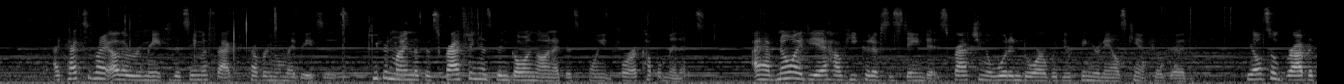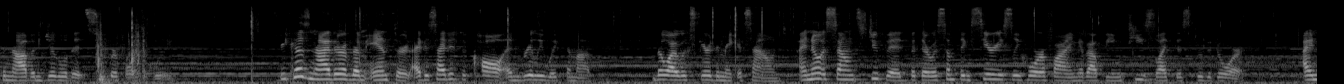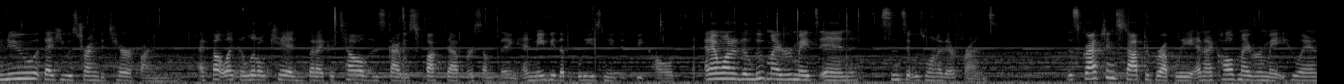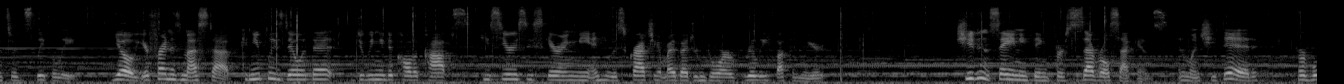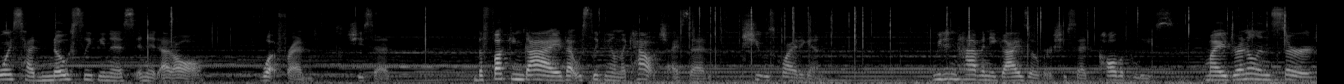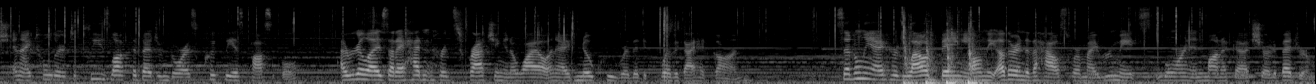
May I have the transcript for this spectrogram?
I texted my other roommate to the same effect, covering all my bases. Keep in mind that the scratching has been going on at this point for a couple minutes. I have no idea how he could have sustained it. Scratching a wooden door with your fingernails can't feel good. He also grabbed at the knob and jiggled it super forcefully. Because neither of them answered, I decided to call and really wake them up. Though I was scared to make a sound. I know it sounds stupid, but there was something seriously horrifying about being teased like this through the door. I knew that he was trying to terrify me. I felt like a little kid, but I could tell this guy was fucked up or something, and maybe the police needed to be called. And I wanted to loop my roommates in, since it was one of their friends. The scratching stopped abruptly, and I called my roommate, who answered sleepily. Yo, your friend is messed up. Can you please deal with it? Do we need to call the cops? He's seriously scaring me, and he was scratching at my bedroom door really fucking weird. She didn't say anything for several seconds, and when she did, her voice had no sleepiness in it at all. What friend? She said. The fucking guy that was sleeping on the couch, I said. She was quiet again. We didn't have any guys over, she said. Call the police. My adrenaline surged, and I told her to please lock the bedroom door as quickly as possible. I realized that I hadn't heard scratching in a while, and I had no clue where the, where the guy had gone. Suddenly, I heard loud banging on the other end of the house where my roommates, Lauren and Monica, shared a bedroom.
